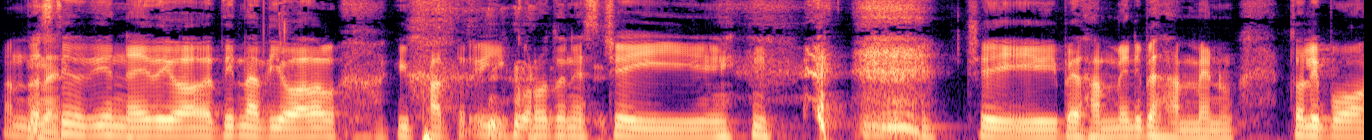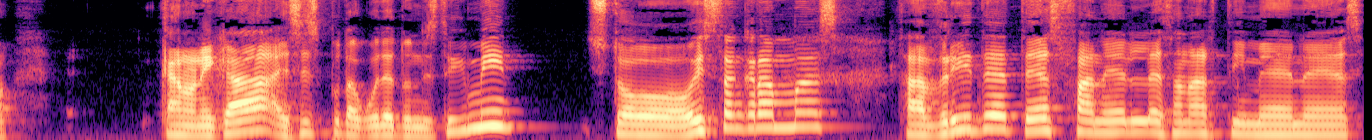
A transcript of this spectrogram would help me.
Φανταστείτε τι είναι, δύο- τι είναι δύο, οι, πατρ, οι κορότονες και οι, και οι πεθαμένοι πεθαμένου. Το λοιπόν, κανονικά, εσείς που τα ακούτε τον τη στιγμή, στο Instagram μας θα βρείτε τις φανέλες αναρτημένες.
